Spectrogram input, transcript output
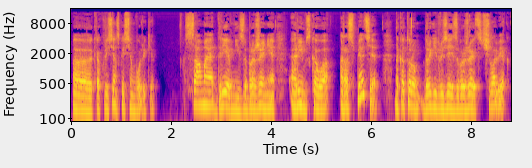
э, как в христианской символике. Самое древнее изображение римского распятия, на котором, дорогие друзья, изображается человек,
